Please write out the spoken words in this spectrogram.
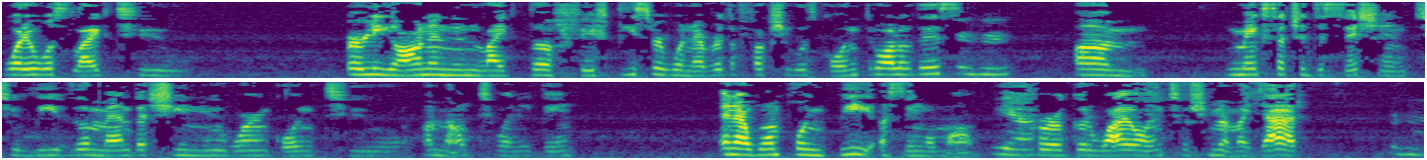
what it was like to early on and in like the 50s or whenever the fuck she was going through all of this Mm-hmm. um make such a decision to leave the men that she knew weren't going to amount to anything and at one point be a single mom Yeah. for a good while until she met my dad Mm-hmm.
